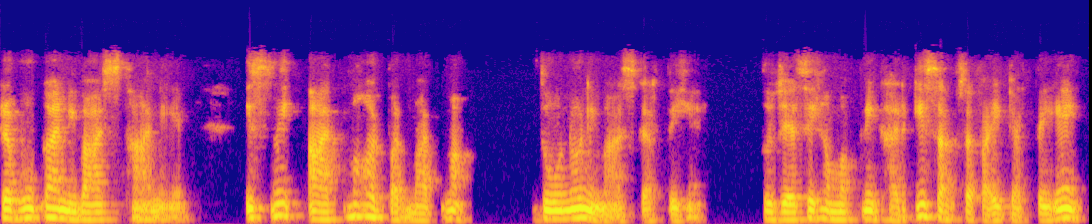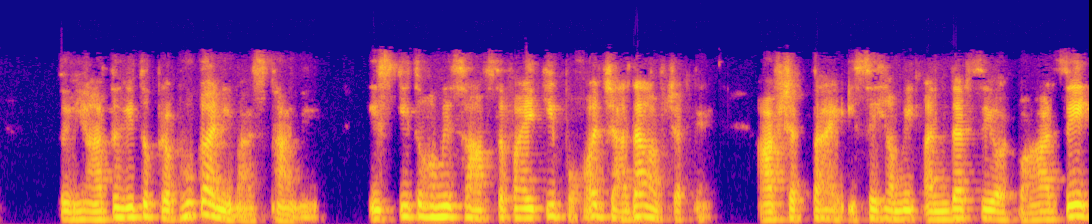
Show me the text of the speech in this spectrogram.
प्रभु का निवास स्थान है। इसमें आत्मा और परमात्मा दोनों निवास करते हैं। तो जैसे हम अपने घर की साफ़ सफ़ाई करते हैं तो यहाँ तो ये तो प्रभु का निवास स्थान है। इसकी तो हमें साफ़ सफ़ाई की बहुत ज़्यादा आवश्यक है। आवश्यकता है, इसे हमें अंदर से और बाहर से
